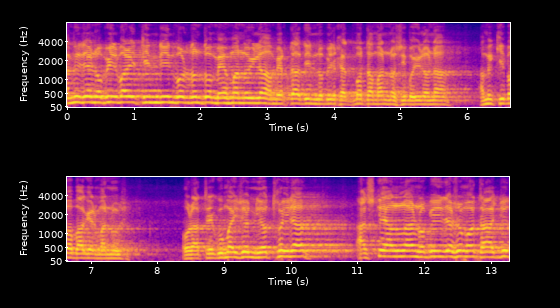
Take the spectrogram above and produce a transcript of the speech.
আমি যে নবীর বাড়ি তিন দিন পর্যন্ত মেহমান হইলাম, একটা দিন নবীর খেদমত আমার নসিব হইল না। আমি কিবা বাগের মানুষ। ও রাত্রে ঘুমাইছেন, নিয়ত হইলা আজকে আল্লাহ নবী যে সময় তাহাজুদ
